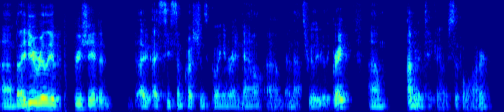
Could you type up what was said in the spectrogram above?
Um, but I do really appreciate it. I, I, see some questions going in right now, um, and that's really, really great. Um, I'm going to take another sip of water.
